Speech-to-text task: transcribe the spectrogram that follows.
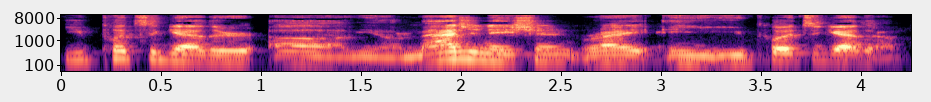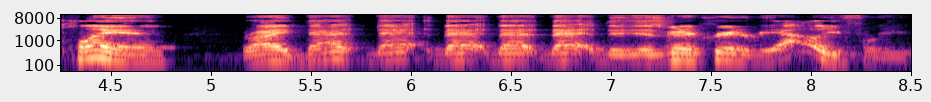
you put together uh, you know imagination right? And you put together a plan right? That that that that that is going to create a reality for you.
